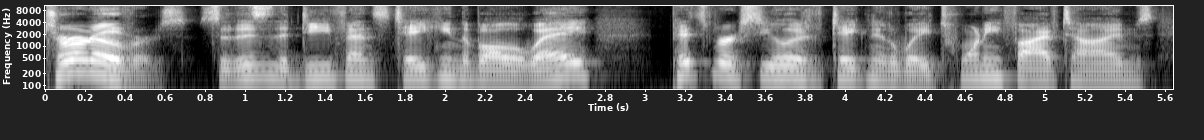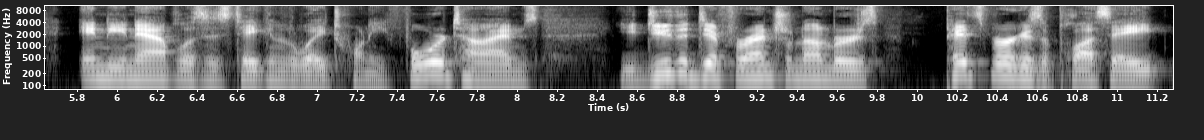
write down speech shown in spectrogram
Turnovers. So this is the defense taking the ball away. Pittsburgh Steelers have taken it away 25 times. Indianapolis has taken it away 24 times. You do the differential numbers, Pittsburgh is a plus eight.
